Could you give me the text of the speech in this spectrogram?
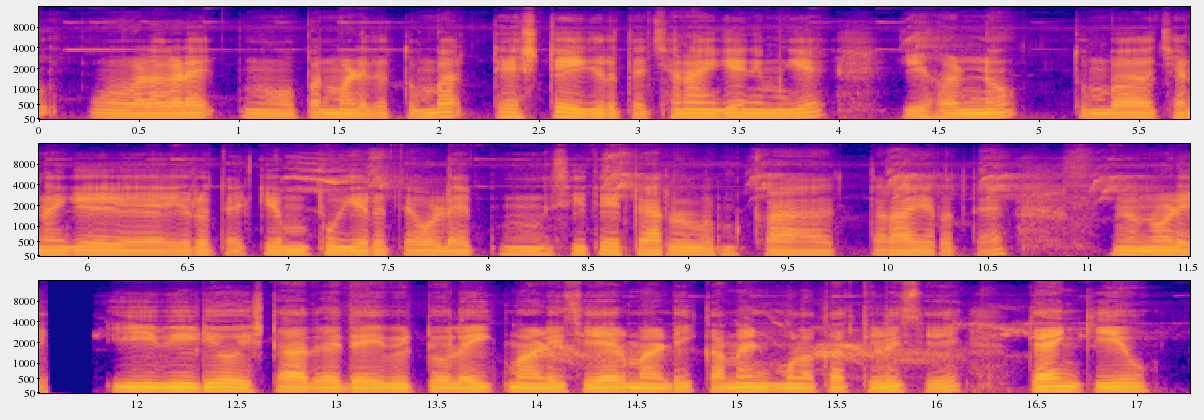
ಒಳಗಡೆ ಓಪನ್ ಮಾಡಿದರೆ ತುಂಬ ಟೇಸ್ಟಿಯಾಗಿರುತ್ತೆ ಚೆನ್ನಾಗಿ ನಿಮಗೆ ಈ ಹಣ್ಣು ತುಂಬ ಚೆನ್ನಾಗಿ ಇರುತ್ತೆ. ಕೆಂಪುಗಿರುತ್ತೆ ಒಳ್ಳೆ ಸೀತೆ ಪ್ಯಾರಲ್ ಕಾ ಥರ ಇರುತ್ತೆ. ನೋಡಿ. ಈ ವಿಡಿಯೋ ಇಷ್ಟ ಆದರೆ ದಯವಿಟ್ಟು ಲೈಕ್ ಮಾಡಿ ಶೇರ್ ಮಾಡಿ ಕಮೆಂಟ್ ಮೂಲಕ ತಿಳಿಸಿ. Thank you.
